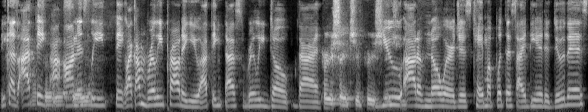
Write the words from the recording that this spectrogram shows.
because I think I honestly think like I'm really proud of you. I think that's really dope that appreciate you, appreciate you, you out of nowhere just came up with this idea to do this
